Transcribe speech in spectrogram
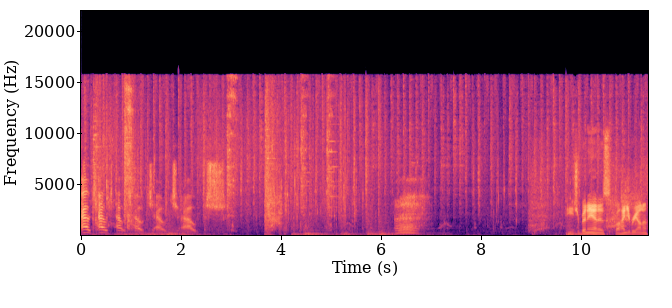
ouch, ouch, ouch, ouch, ouch, ouch. Ugh. Eat your bananas. Behind you, Brianna.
